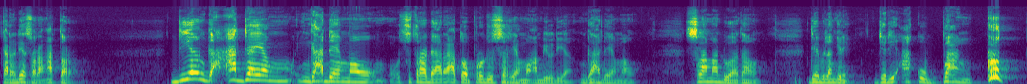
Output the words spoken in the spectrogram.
karena dia seorang aktor. Dia nggak ada yang nggak ada yang mau sutradara atau produser yang mau ambil dia, nggak ada yang mau. Selama dua tahun, dia bilang gini, jadi aku bangkrut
